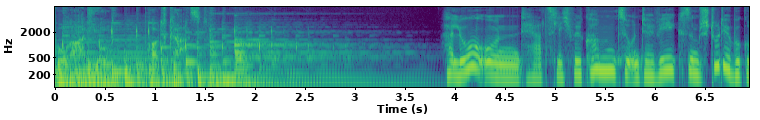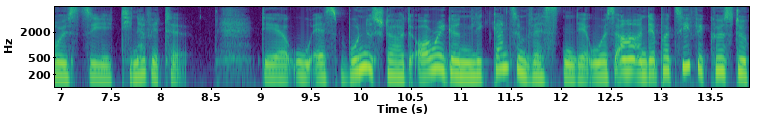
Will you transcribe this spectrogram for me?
Inforadio Podcast. Hallo und herzlich willkommen zu Unterwegs. Im Studio begrüßt Sie Tina Witte. Der US-Bundesstaat Oregon liegt ganz im Westen der USA an der Pazifikküste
